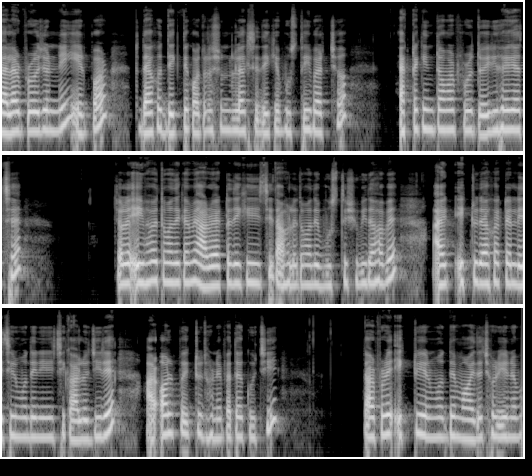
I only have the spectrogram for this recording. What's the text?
বেলার প্রয়োজন নেই। এরপর তো দেখো দেখতে কতটা সুন্দর লাগছে দেখে বুঝতেই পারছ। একটা কিন্তু আমার পুরো তৈরি হয়ে গেছে। চলো এইভাবে তোমাদেরকে আমি আরও একটা দেখিয়ে দিচ্ছি, তাহলে তোমাদের বুঝতে সুবিধা হবে। আর একটু দেখো একটা লেচির মধ্যে নিয়ে নিচ্ছি কালো জিরে, আর অল্প একটু ধনে পাতা কুচি। তারপরে একটু এর মধ্যে ময়দা ছড়িয়ে নেব।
